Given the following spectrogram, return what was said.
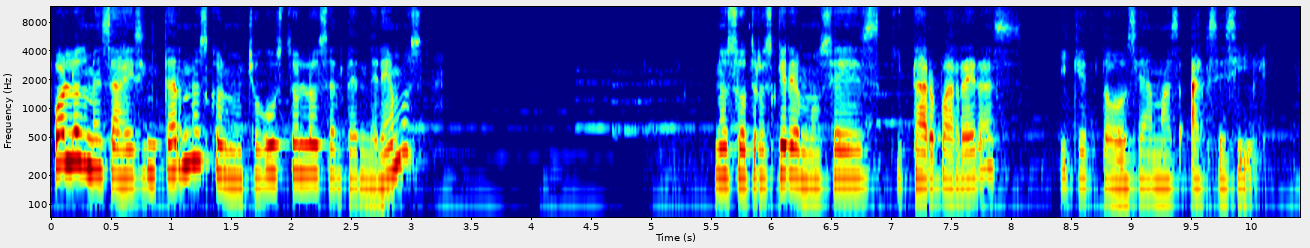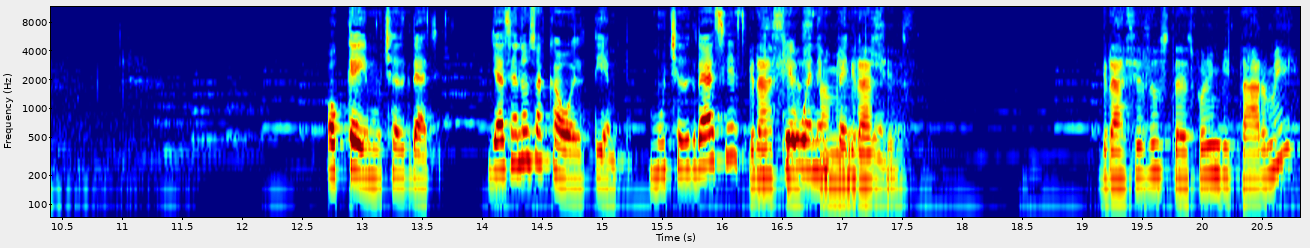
Por los mensajes internos, con mucho gusto los entenderemos nosotros queremos es quitar barreras y que todo sea más accesible. Ok, muchas gracias. Ya se nos acabó el tiempo. Muchas gracias. Gracias, qué buen también gracias. Gracias a ustedes por invitarme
